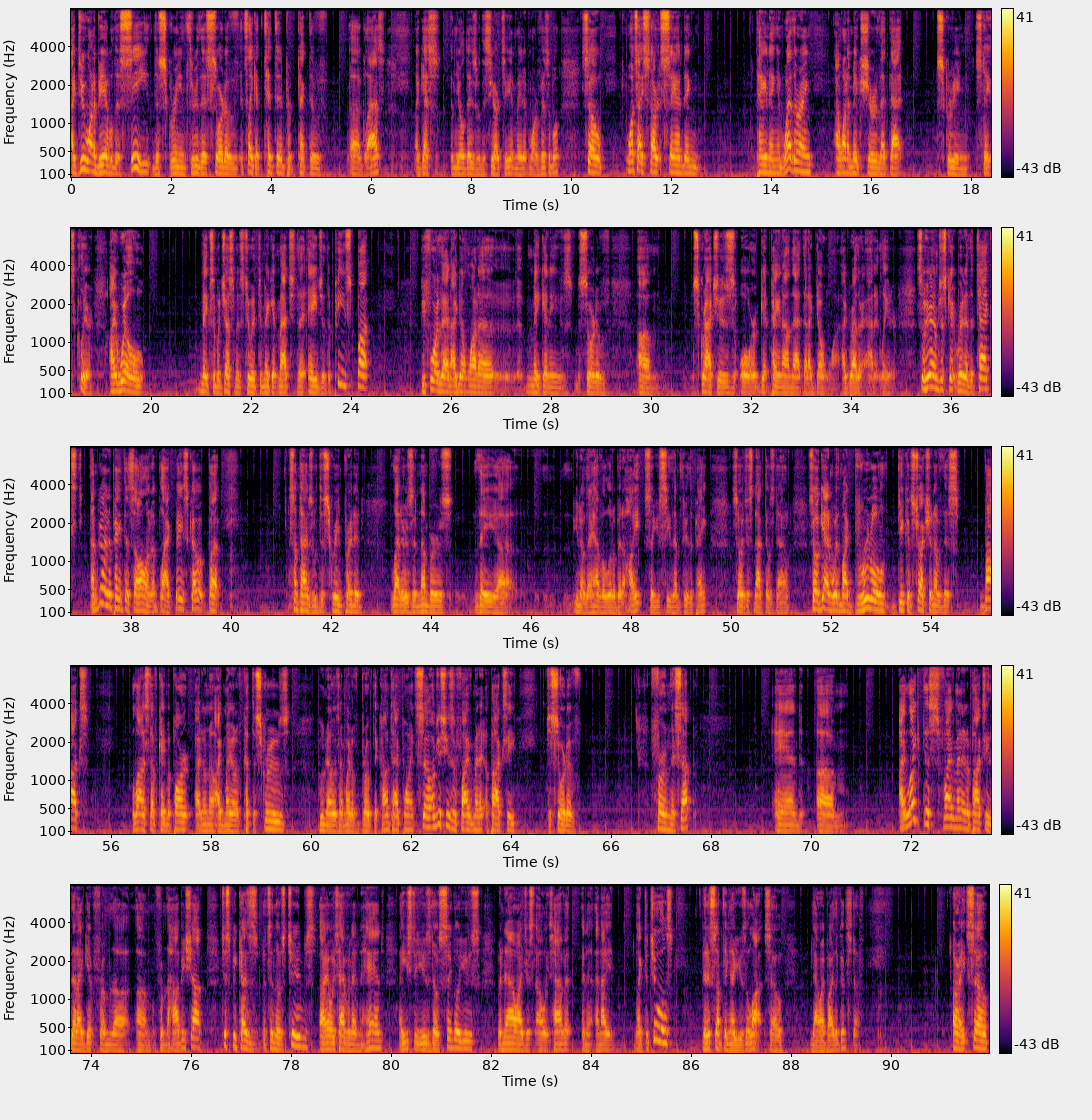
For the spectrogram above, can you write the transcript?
I do want to be able to see the screen through this sort of, it's like a tinted protective uh, glass. I guess in the old days with the CRT, it made it more visible. So once I start sanding, painting, and weathering, I want to make sure that that screen stays clear. I will make some adjustments to it to make it match the age of the piece, but before then, I don't want to make any sort of um, scratches or get paint on that that I don't want. I'd rather add it later. So here I'm just getting rid of the text. I'm going to paint this all on a black base coat, but sometimes with the screen printed letters and numbers, they, uh, you know, they have a little bit of height, so you see them through the paint. So I just knock those down. So again, with my brutal deconstruction of this box, a lot of stuff came apart. I don't know. I might have cut the screws. Who knows? I might have broke the contact points. So I'm just using five minute epoxy to sort of firm this up. And um, I like this five minute epoxy that I get from the um, from the hobby shop, just because it's in those tubes. I always have it in hand. I used to use those single use, but now I just always have it, and and I like the tools. It is something I use a lot, so now I buy the good stuff. All right, so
